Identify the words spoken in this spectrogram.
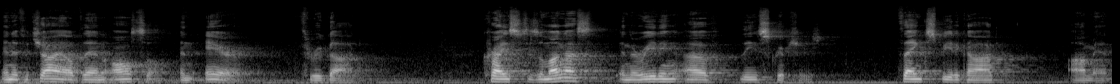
And if a child, then also an heir through God. Christ is among us in the reading of these scriptures. Thanks be to God. Amen.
